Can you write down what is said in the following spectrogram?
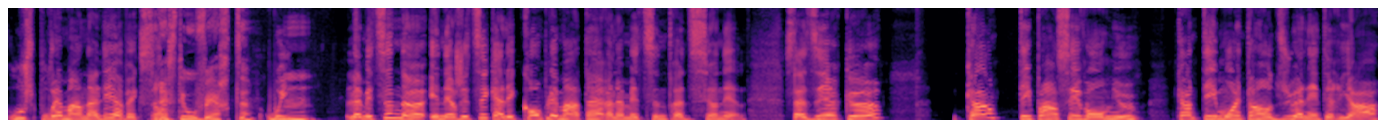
où je pouvais m'en aller avec ça. Rester ouverte. Oui. Mm. La médecine euh, énergétique, elle est complémentaire à la médecine traditionnelle. C'est-à-dire que quand tes pensées vont mieux, quand tu es moins tendu à l'intérieur,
